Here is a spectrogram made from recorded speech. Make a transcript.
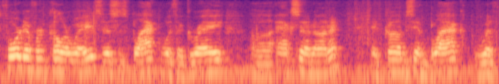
four different colorways. This is black with a gray uh, accent on it. It comes in black with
